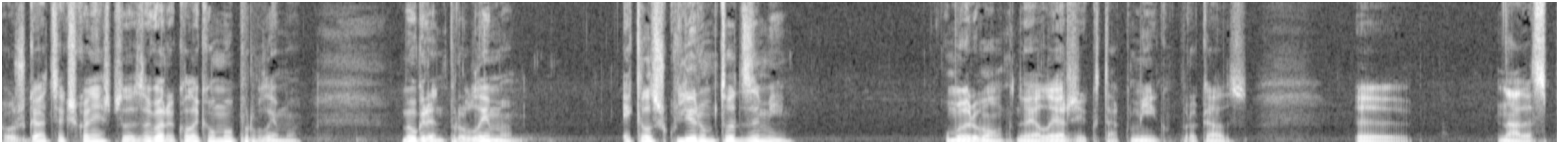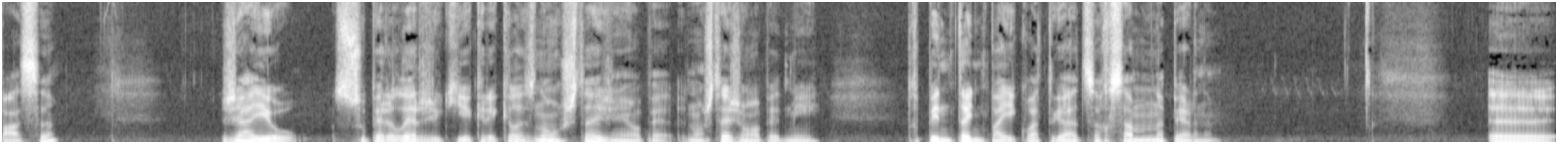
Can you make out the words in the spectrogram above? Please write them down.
É os gatos é que escolhem as pessoas. Agora, qual é que é o meu problema? O meu grande problema é que eles escolheram-me todos a mim o meu irmão, que não é alérgico, está comigo, por acaso, uh, nada se passa. Já eu, super alérgico, ia querer que eles não estejam ao pé, não estejam ao pé de mim. De repente tenho para aí quatro gatos a roçar-me na perna. Uh,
